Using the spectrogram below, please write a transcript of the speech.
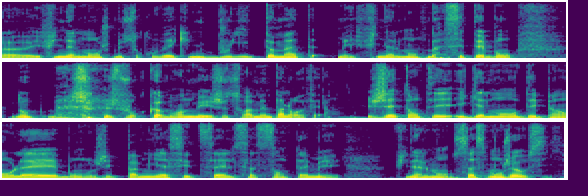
et finalement, je me suis retrouvé avec une bouillie de tomate, mais finalement, bah, c'était bon. Donc bah, je, vous recommande, mais je ne saurais même pas le refaire. J'ai tenté également des pains au lait. Bon, j'ai pas mis assez de sel, ça se sentait, mais finalement, ça se mangeait aussi.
